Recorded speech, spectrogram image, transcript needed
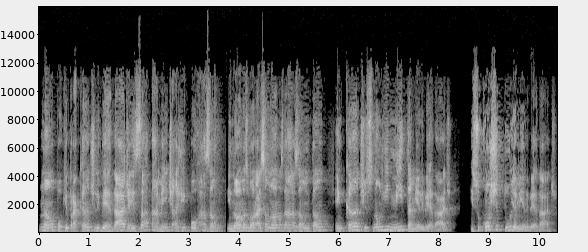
Não, porque para Kant liberdade é exatamente agir por razão. E normas morais são normas da razão. Então, em Kant isso não limita a minha liberdade, isso constitui a minha liberdade.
